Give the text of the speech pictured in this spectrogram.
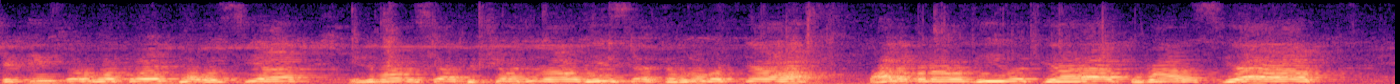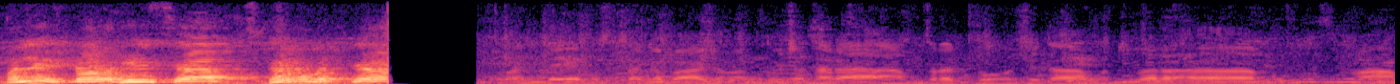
शक्तिस्वरूपत्वोद्भवस्य यजमानस्य भिक्षवति नामधेयस्य धर्मपत्न्याः बालकनामधेयवत्याः कुमारस्य मल्लेश नामधेयस्य धर्मपत्न्याः श्रद्धोषितामुज्ज्वलां माँ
